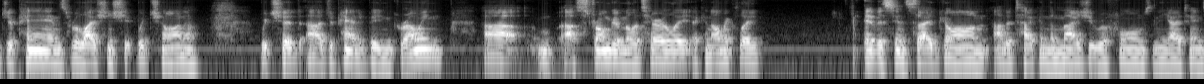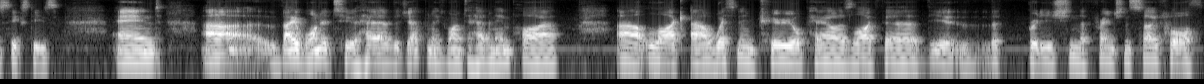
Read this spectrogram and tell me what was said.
Japan's relationship with China, which had uh, Japan had been growing uh, uh, stronger militarily, economically, ever since they'd gone undertaken the Meiji reforms in the 1860s, and uh, they wanted to have the Japanese wanted to have an empire like Western imperial powers, like the, the the British and the French and so forth.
